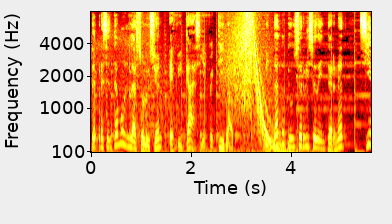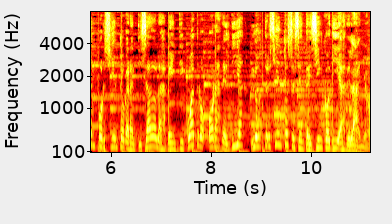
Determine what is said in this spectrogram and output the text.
Te presentamos la solución eficaz y efectiva, brindándote un servicio de internet 100% garantizado las 24 horas del día, los 365 días del año.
